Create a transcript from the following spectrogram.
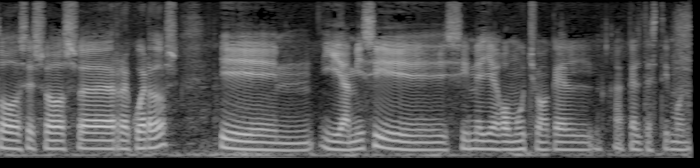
todos esos eh, recuerdos. Y, y a mí sí, sí me llegó mucho aquel, aquel testimonio.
